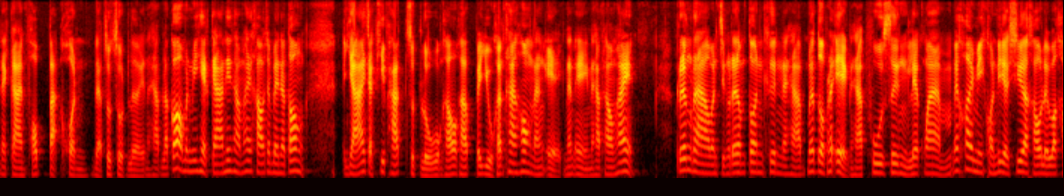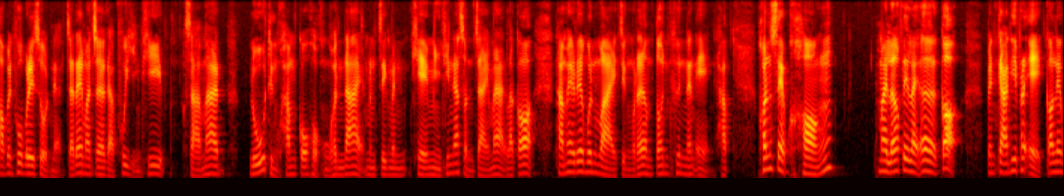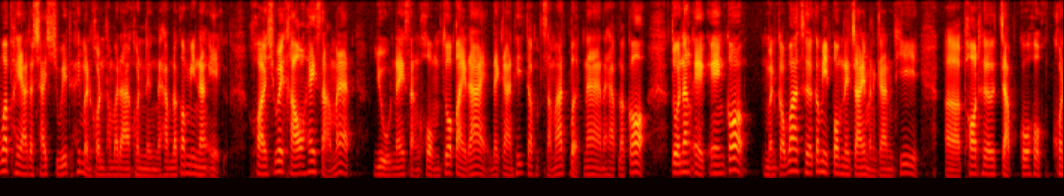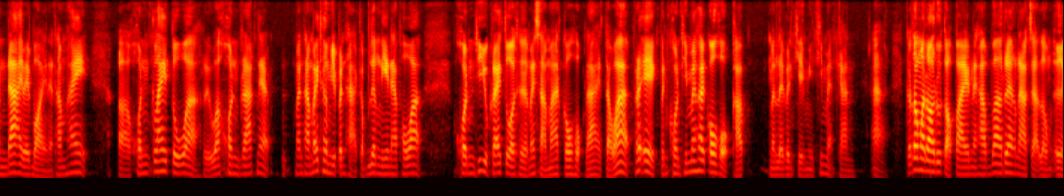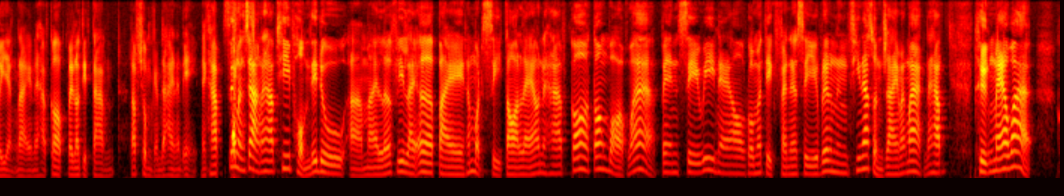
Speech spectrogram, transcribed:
ในการพบปะคนแบบสุดๆเลยนะครับ แล้วก็มันมีเหตุการณ์ที่ทำให้เขาจำเป็นจะต้องย้ายจากที่พักสุดหรูของเขาครับไปอยู่ข้างๆห้องนางเอกนั่นเองนะครับทำให้เรื่องราวมันจึงเริ่มต้นขึ้นนะครับ เมื่อตัวพระเอกนะครับ ผู้ซึ่งเรียกว่าไม่ค่อยมีคนที่จะเชื่อเขาเลยว่าเขาเป็นผู้บริสุทธิ์เนี่ยจะได้มาเจอกับผู้หญิงที่สามารถรู้ถึงความโกหกของคนได้ มันจึงเป็นเคมีที่น่าสนใจมาก แล้วก็ทำให้เรื่องวุ่นวายจึงเริ่มต้นขึ้นนั่นเองครับคอนเซปต์ของ My Love Liar ก็ เป็นการที่พระเอกก็เรียกว่าพยายามจะใช้ชีวิตให้เหมือนคนธรรมดาคนหนึ่งนะครับ แล้วก็มีนางเอกคอยช่วยเขาให้สามารถอยู่ในสังคมทั่วไปได้ ในการที่จะสามารถเปิดหน้านะครับ แล้วก็ตัวนางเอกเองก็เหมือนกับว่าเธอก็มีปมในใจเหมือนกันที่พอเธอจับโกหกคนได้บ่อยๆนะทำให้คนใกล้ตัวหรือว่าคนรักเนี่ยมันทำให้เธอมีปัญหากับเรื่องนี้นะ เพราะว่าคนที่อยู่ใกล้ตัวเธอไม่สามารถโกหกได้ แต่ว่าพระเอกเป็นคนที่ไม่ค่อยโกหกครับ มันเลยเป็นเคมีที่แมทกันอะก็ต้องมารอดูต่อไปนะครับว่าเรื่องราวจะลงเอยอย่างไรนะครับ ก็ไปรอติดตามรับชมกันได้นั่นเองนะครับ ซึ่งหลังจากนะครับที่ผมได้ดูอ่า My Lovely Liar ไปทั้งหมด 4 ตอนแล้วนะครับ ก็ต้องบอกว่าเป็นซีรีส์แนวโรแมนติกแฟนตาซีเรื่องหนึ่งที่น่าสนใจมากๆนะครับ ถึงแม้ว่า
